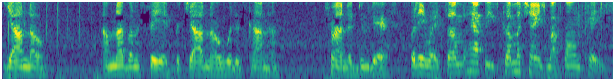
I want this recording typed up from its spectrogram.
y'all know. I'm not going to say it, but y'all know what it's kind of trying to do there. But anyway, so I'm happy. I'm going to change my phone case.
